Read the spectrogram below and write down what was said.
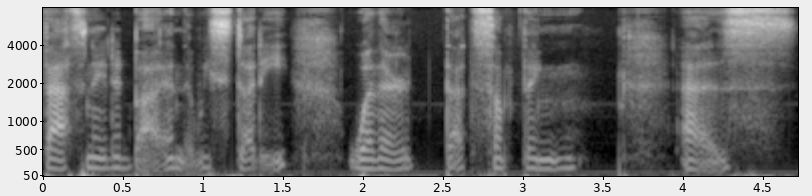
fascinated by and that we study, whether that's something as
